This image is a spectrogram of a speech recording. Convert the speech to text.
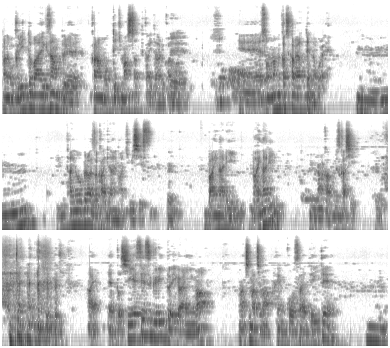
あ、でもグリッドバイエグザンプルから持ってきましたって書いてあるー、から。ええー、そんな昔からやってんだ、これ。うーん。対応ブラウザ書いてないのは厳しいですね。ー、うん。バイナリー、バイナリー？うんなんか難しい。はい。えっと、CSS グリッド以外には、まちまちま変更されていて、うん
